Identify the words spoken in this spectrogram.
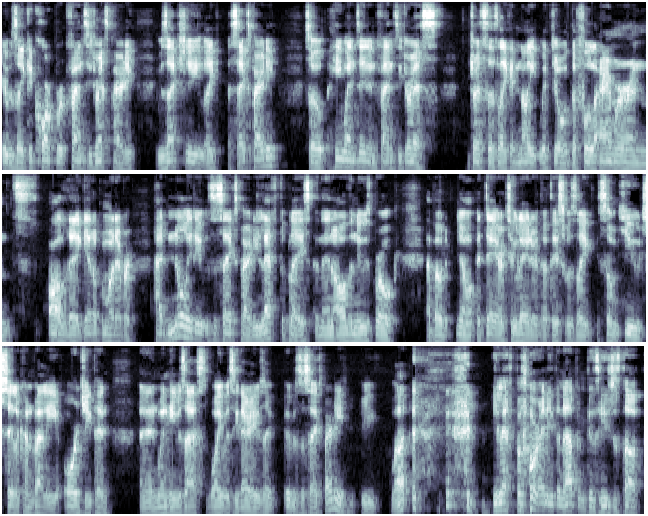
It was like a corporate fancy dress party. It was actually like a sex party. So he went in in fancy dress, dressed as like a knight with you know, the full armor and all the get up and whatever. Had no idea it was a sex party, left the place, and then all the news broke about, you know, a day or two later that this was like some huge Silicon Valley orgy thing. And when he was asked why was he there, he was like, "It was a sex party." He what? he left before anything happened because he just thought,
